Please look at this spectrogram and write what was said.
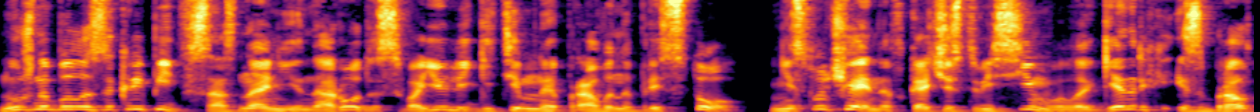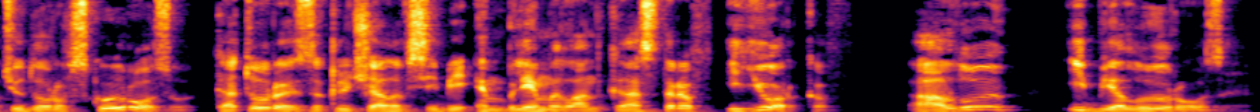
Нужно было закрепить в сознании народа свое легитимное право на престол. Не случайно в качестве символа Генрих избрал тюдоровскую розу, которая заключала в себе эмблемы ланкастеров и йорков – алую и белую розы.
